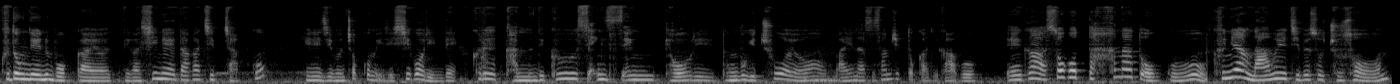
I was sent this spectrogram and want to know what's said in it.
그 동네에는 못 가요. 내가 시내에다가 집 잡고 걔네 집은 조금 이제 시골인데 그래 갔는데 그 쌩쌩 겨울이 동북이 추워요. 마이너스 30도까지 가고 애가 썩었다 하나도 없고 그냥 남의 집에서 주워온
